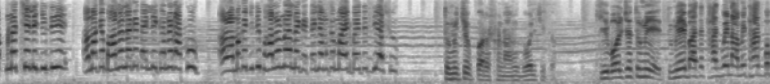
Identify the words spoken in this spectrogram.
আপনার ছেলে যদি আমাকে ভালো লাগে তাহলে এখানে রাখুক। আর আমাকে যদি ভালো না লাগে তাহলে আমাকে মায়ের বাড়িতে দিয়ে আসুক। তুমি চুপ করো শোনো আমি বলছি তো। কি বলছো তুমি? তুমি এই বাড়িতে থাকবে না আমি থাকব।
